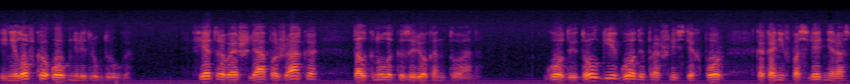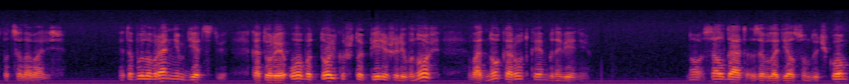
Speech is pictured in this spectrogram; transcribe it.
и неловко обняли друг друга. Фетровая шляпа Жака толкнула козырек Антуана. Годы, долгие годы прошли с тех пор, как они в последний раз поцеловались. Это было в раннем детстве, которое оба только что пережили вновь в одно короткое мгновение. Но солдат завладел сундучком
